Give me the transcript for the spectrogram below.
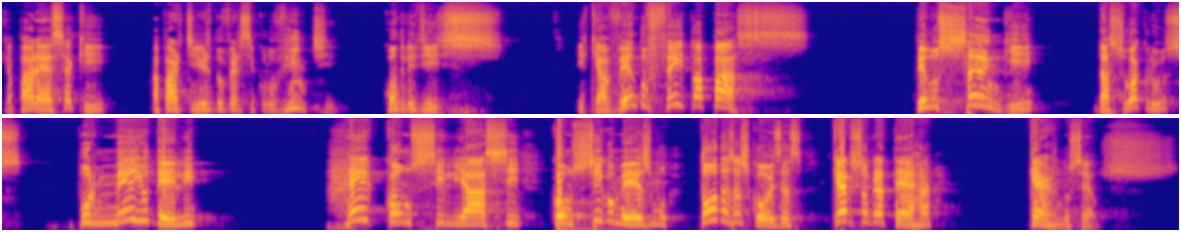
que aparece aqui a partir do versículo 20, quando ele diz: E que havendo feito a paz, pelo sangue da sua cruz, por meio dele, reconciliasse consigo mesmo todas as coisas, quer sobre a terra, quer nos céus.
